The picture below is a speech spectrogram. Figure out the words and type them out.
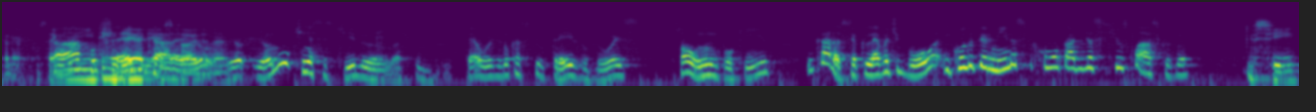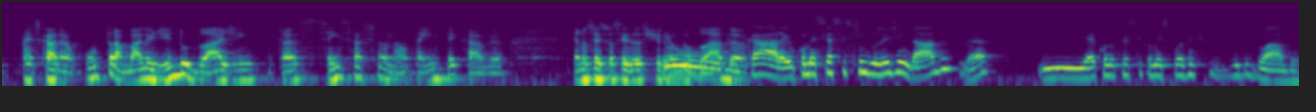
cara? Consegue ah, entender consegue, ali cara. a história, eu, né? Eu, eu não tinha assistido, acho que até hoje eu nunca assisti o 3, o 2, só um um pouquinho. E, cara, você leva de boa e quando termina você fica com vontade de assistir os clássicos, né? Sim, mas cara, o trabalho de dublagem tá sensacional, tá impecável. Eu não sei se vocês assistiram eu, dublado. Cara, eu comecei assistindo legendado, né? E aí quando eu fui assistir com a minha esposa, a gente viu dublado.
